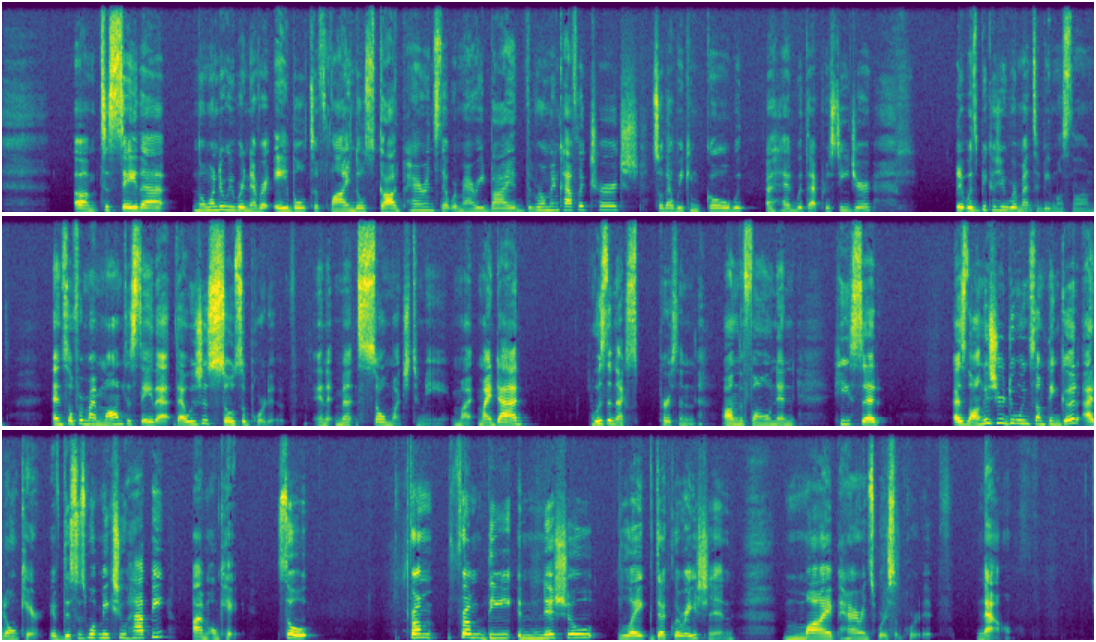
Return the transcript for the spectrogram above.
um, to say that no wonder we were never able to find those godparents that were married by the Roman Catholic Church so that we can go with ahead with that procedure, it was because you were meant to be Muslim. And so for my mom to say that, that was just so supportive and it meant so much to me. My my dad was the next person on the phone and he said as long as you're doing something good, I don't care. If this is what makes you happy, I'm okay. So from from the initial like declaration my parents were supportive. Now,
